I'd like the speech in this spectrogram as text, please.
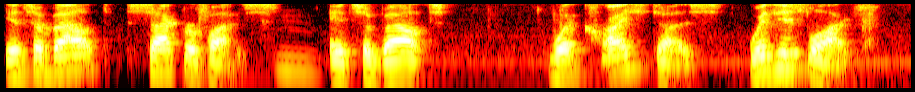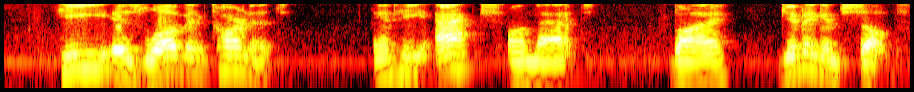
It's about sacrifice. Mm. It's about what Christ does with his life. He is love incarnate, and he acts on that by giving himself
